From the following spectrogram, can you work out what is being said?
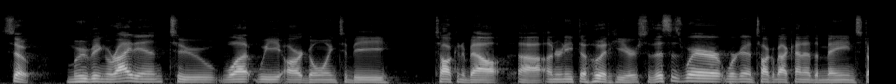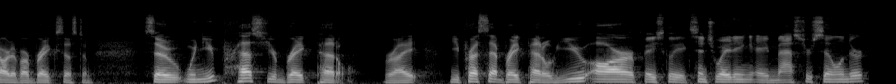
So moving right into what we are going to be talking about uh, underneath the hood here. So this is where we're going to talk about kind of the main start of our brake system. So when you press your brake pedal, right, you press that brake pedal, you are basically accentuating a master cylinder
